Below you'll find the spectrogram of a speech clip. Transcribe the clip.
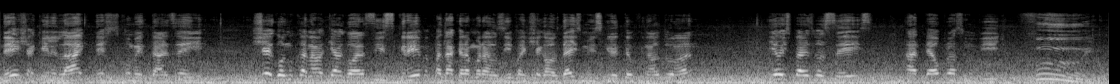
deixa aquele like, deixa os comentários aí. Chegou no canal aqui agora, se inscreva para dar aquela moralzinha para chegar aos 10 mil inscritos até o final do ano. E eu espero vocês até o próximo vídeo. Fui!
